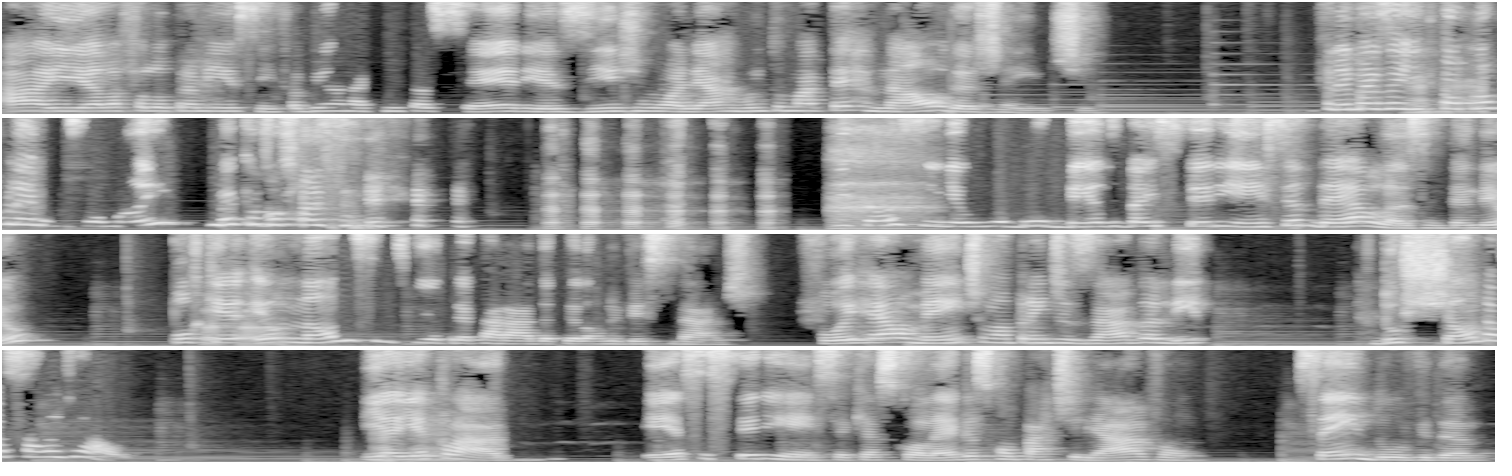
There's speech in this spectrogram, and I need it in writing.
Aí ela falou para mim assim: Fabiana, a quinta série exige um olhar muito maternal da gente. Eu falei, mas aí uhum. qual o problema? Sua mãe, como é que eu vou fazer? Então, assim, eu ia bebendo da experiência delas, entendeu? Porque uhum. eu não me sentia preparada pela universidade. Foi realmente um aprendizado ali do chão da sala de aula. E uhum. aí, é uhum. claro, essa experiência que as colegas compartilhavam, sem dúvida,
